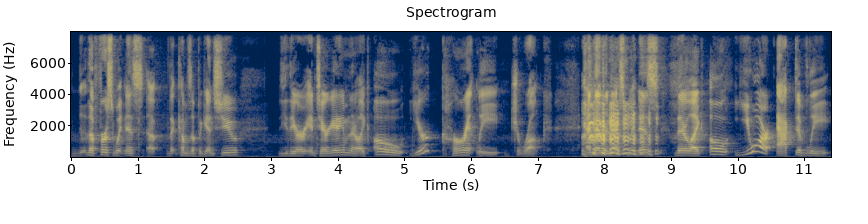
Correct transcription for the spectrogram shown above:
the first witness uh, that comes up against you, they're interrogating him. And they're like, "Oh, you're currently drunk," and then the next witness, they're like, "Oh, you are actively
